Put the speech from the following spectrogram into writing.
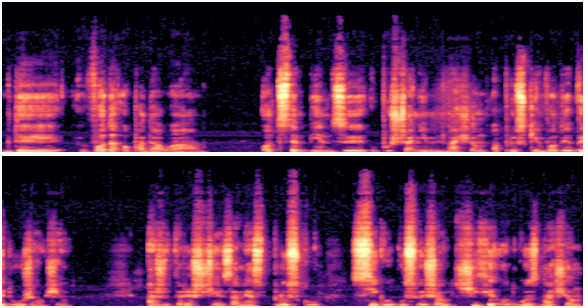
Gdy woda opadała, odstęp między upuszczaniem nasion a pluskiem wody wydłużał się, aż wreszcie zamiast plusku Sigu usłyszał cichy odgłos nasion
